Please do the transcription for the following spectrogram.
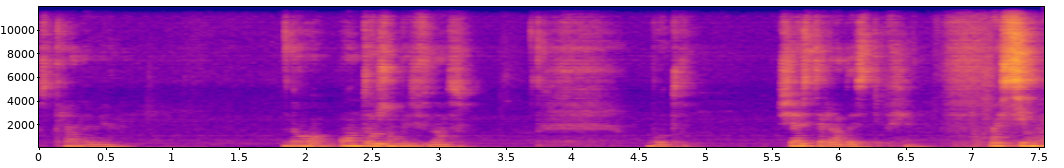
странами. Но он должен быть в нас. Вот. Счастья, радости. Спасибо.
